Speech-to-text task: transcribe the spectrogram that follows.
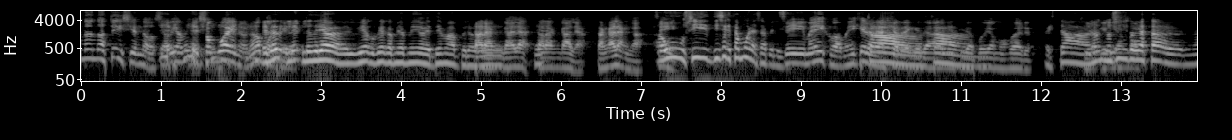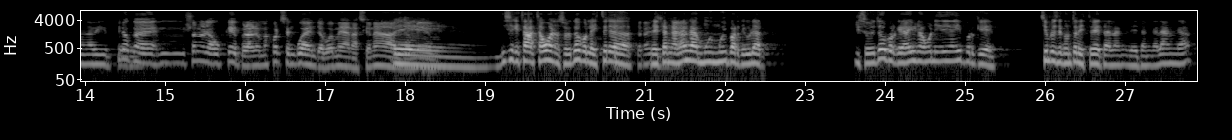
no, no- estoy diciendo, o sea, obviamente son buenos, ¿no? El, el- el otro día voy a, voy a cambiar medio de tema, pero. Tarangala, tarangala, tangalanga. Ah, uh, sí, dice que está buena esa película. Sí, me dijo, me dijeron Está- ayer de que la, está- que si la podíamos ver. Está, no, no sé si todavía está, no la vi. Creo que mm, yo no la busqué, pero a lo mejor se encuentra, porque es media nacional Eh, también. dice que está, está bueno, sobre todo por la historia de. Tangalanga es muy, muy particular. Y sobre todo porque hay una buena idea ahí porque siempre se contó la historia de, Tangalanga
